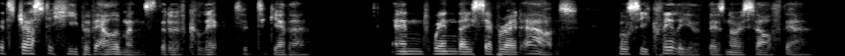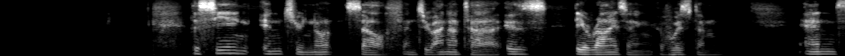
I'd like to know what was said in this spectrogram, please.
It's just a heap of elements that have collected together. And when they separate out, we'll see clearly that there's no self there. The seeing into not self, into anatta, is the arising of wisdom. And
